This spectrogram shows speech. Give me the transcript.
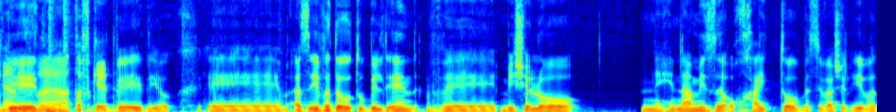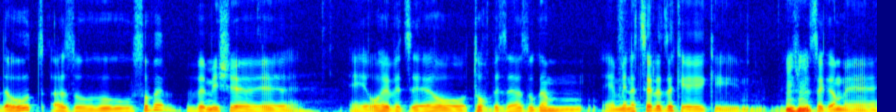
כן, בדיוק, זה התפקיד. בדיוק. אה, אז אי ודאות הוא בילד אין, ומי שלא נהנה מזה או חי טוב בסביבה של אי ודאות, אז הוא סובל, ומי ש... אוהב את זה, או טוב בזה, אז הוא גם אה, מנצל את זה, כי, כי mm-hmm. יש בזה גם... אה,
